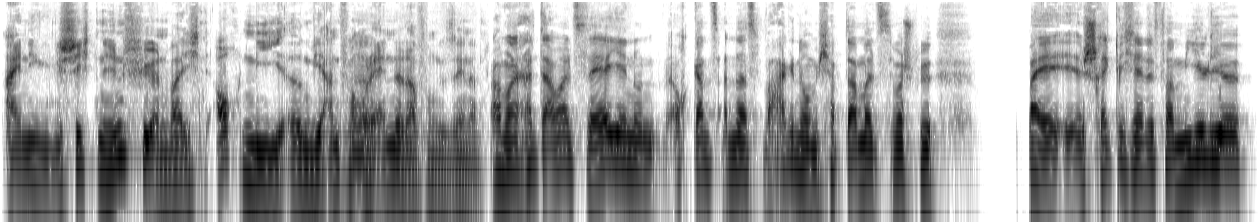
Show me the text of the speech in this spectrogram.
einige Geschichten hinführen, weil ich auch nie irgendwie Anfang oder Ende davon gesehen habe. Aber man hat damals Serien und auch ganz anders wahrgenommen. Ich habe damals zum Beispiel bei äh, Schrecklich nette Familie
